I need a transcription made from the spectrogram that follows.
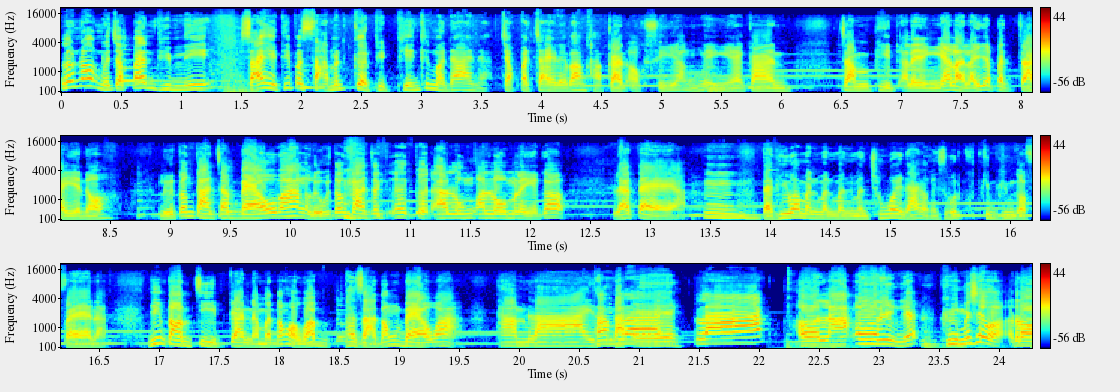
แล้วนอกเหนือจากแป้นพิมพ์นี้สาเหตุที่ภาษามันเกิดผิดเพี้ยนขึ้นมาได้เนี่ยจากปัจจัยอะไรบ้างครับ การออกเสียงอย่างเงี้ยการจำผิดอะไรอย่างเงี้ยหลายๆอย่างปัจจัยอะเนาะหรือต้องการจะแบ๊วบ้าง หรือต้องการจะเกิดอารมณ์อารมณ์อะไรอย่างเงี้ยก็แล้วแต่อะอืม แต่พี่ว่ามันมันมันมันช่วยนะอย่างสมมติพิมพ์พิมพ์กับแฟนอะยิ่งตอนจีบกันอะมันต้องบอกว่าภาษาต้องแบ๊วว่าทม์ไลน์ทำลาเอยงรัก เออลาเอออะไรอย่างเงี้ย คือไม่ใช่ว่ารอ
